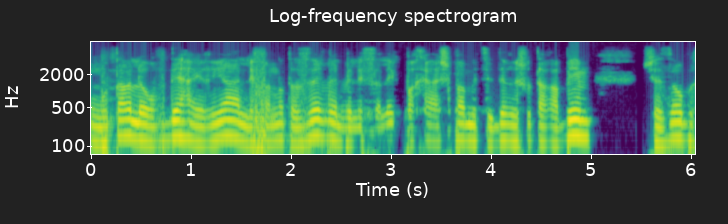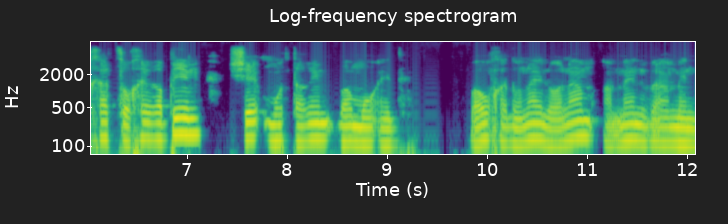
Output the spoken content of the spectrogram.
ומותר לעובדי העירייה לפנות הזבל ולסלק פחי האשפה מצידי רשות הרבים, שזהו בכלל צורכי רבים שמותרים במועד. ברוך אדוני לעולם, אמן ואמן.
